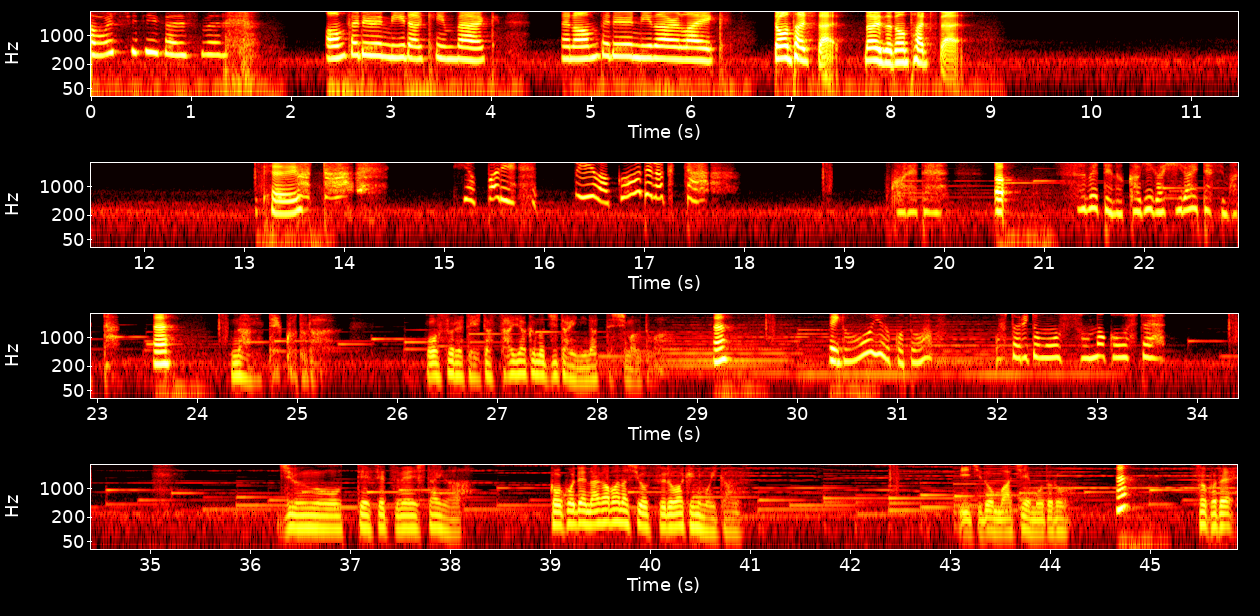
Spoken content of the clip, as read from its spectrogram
How much did you guys miss? Ampadu and Nita came back. And Ampadu and Nita are like, Don't touch that. Ryza, don't touch that. Okay. Uh. Eh. すべての鍵が開いてしまった。えなんてことだ。恐れていた最悪の事態になってしまうとは。え Eh? どういうこと？二人ともそんな顔して順を追って説明したいがここで長話をするわけにもいかん一度町へ戻ろうえそこで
